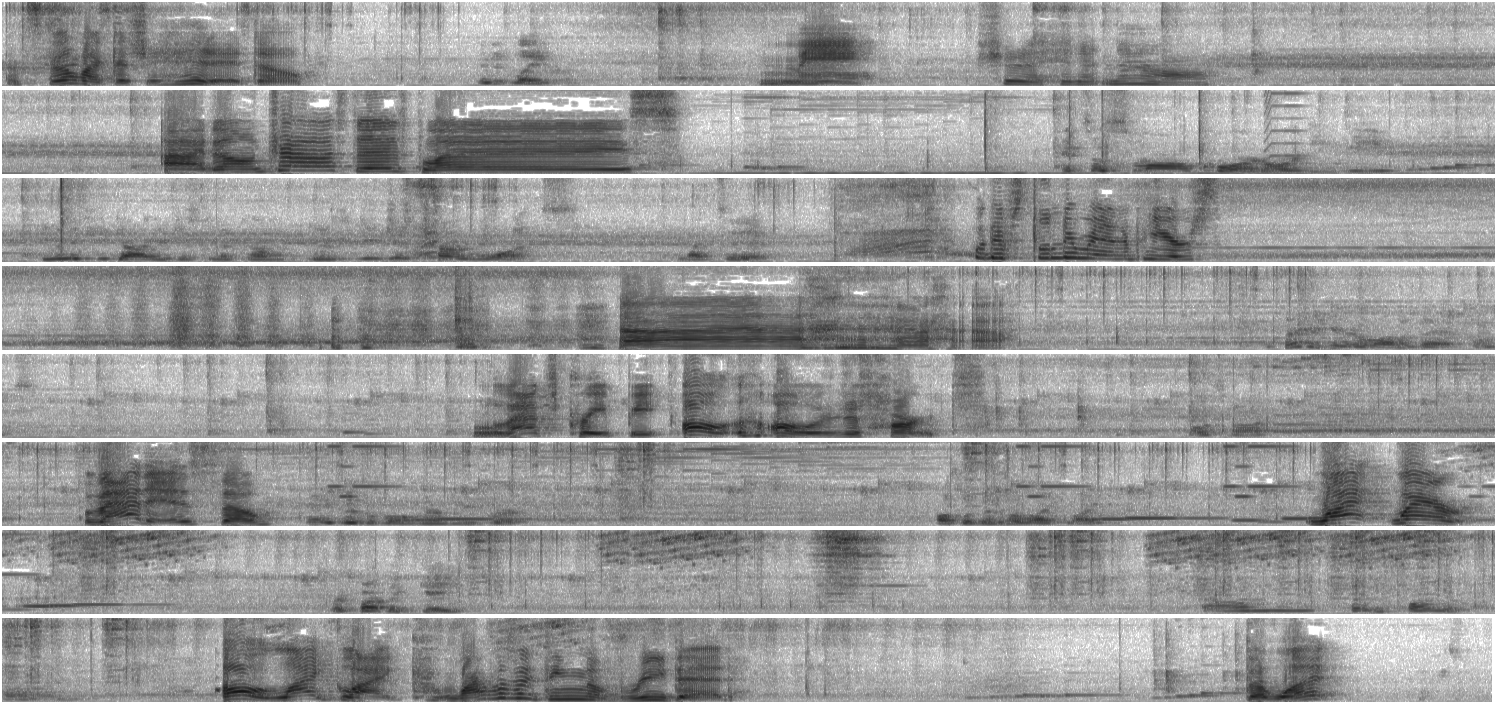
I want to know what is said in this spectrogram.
I feel like I should hit it though. Hit it later. Meh. Should have hit it now. I don't trust this place. It's a small corridor, Eevee. Even if you die, you're just gonna come. You just turn once, and that's it. What if Slenderman appears? Ah. You're hear a lot of that, folks. well, that's creepy. Oh, oh, they're just hearts. Oh, it's not. Well, that is though. Invisible Grim Reaper. Also, there's a light light. What? Where? Right by the gate. Um, song of time. Oh, like, like. Why was I thinking of Redead? The what?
